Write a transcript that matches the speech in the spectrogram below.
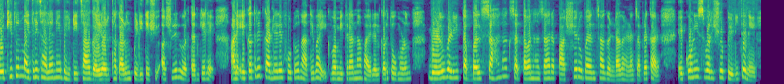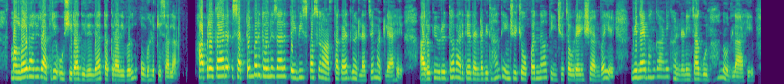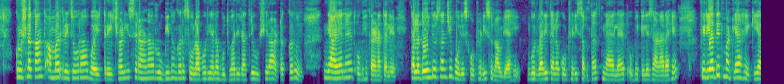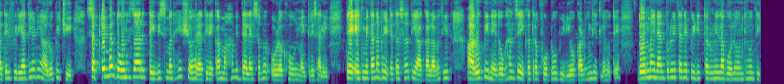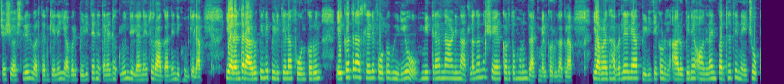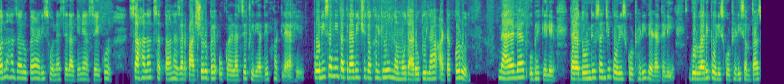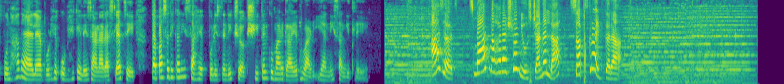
ओळखीतून मैत्री झाल्याने भेटीचा गैरअर्थ काढून पीडितेशी अश्लील वर्तन केले आणि एकत्रित काढलेले फोटो नातेवाईक व मित्रांना व्हायरल करतो म्हणून वेळोवेळी तब्बल सहा लाख सत्तावन्न हजार पाचशे रुपयांचा गंडा घालण्याचा प्रकार एकोणीस वर्षीय पीडितेने मंगळवारी रात्री उशिरा दिलेल्या तक्रारीवरून उघडकीस आला. हा प्रकार सप्टेंबर दोन हजार तेवीसपासून आजतागायत घडल्याचे म्हटले आहे. आरोपी विरुद्ध भारतीय दंडविधान तीनशे चोपन्न तीनशे चौऱ्याऐंशी अन्वये विनयभंग आणि खंडणीचा गुन्हा नोंदला आहे. कृष्णकांत अमर रिजोरा वय त्रेचाळीस राहणार रुबीनगर सोलापूर याला बुधवारी रात्री उशिरा अटक करून न्यायालयात उभे करण्यात आले. त्याला दोन दिवसांची पोलीस कोठडी सुनावली आहे. गुरुवारी त्याला कोठडी संपताच न्यायालयात उभे केले जाणार आहे. फिर्यादीत म्हटले आहे की यातील फिर्यादी आणि आरोपीची सप्टेंबर दोन हजार तेवीसमध्ये शहरातील एका महाविद्यालयासमोर ओळख होऊन मैत्री झाली. ते एकमेकांना भेटत असत या कालावधीत आरोपीने दोघांचे एकत्र फोटो व्हिडिओ काढून घेतले होते. दोन महिन्यांपूर्वी त्याने पीडित तरुणीला बोलवून घेऊन तिच्याशी अश्लील वर्तन केले. यावर पीडितेने त्याला ढकलून दिल्याने तो रागाने निघून गेला. यानंतर आरोपीने पीडितेला फोन करून एकत्र असलेले फोटो व्हिडिओ मित्रांना आणि नातलगांना शेअर करतो म्हणून ब्लॅकमेल करू लागला. यामुळे घाबरलेल्या पीडितेकडून आरोपीने ऑनलाईन पद्धतीने चोपन्न हजार रुपये आणि सोन्याचे दागिने असे एकूण सहा सहा लाख सत्तावन्न हजार पाचशे रुपये उकळल्याचे फिर्यादीत म्हटले आहे. पोलिसांनी तक्रारीची दखल घेऊन नमूद आरोपीला अटक करून न्यायालयात उभे केले. त्याला दोन दिवसांची पोलीस कोठडी देण्यात आली. गुरुवारी पोलीस कोठडी संपताच पुन्हा न्यायालयापुढे उभे केले जाणार असल्याचे तपास अधिकारी सहाय्यक पोलीस निरीक्षक शीतल कुमार गायकवाड यांनी सांगितले. आजच स्मार्ट महाराष्ट्र न्यूज चॅनलला सबस्क्राईब करा.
